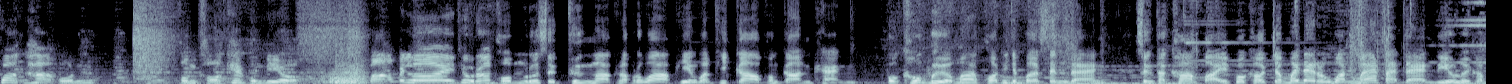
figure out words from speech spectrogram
กว้างห้าหน ผมขอแค่หนเดียวปาออกไปเลยที่รักผมรู้สึกทึ่งมากครับ เพราะว่าเพียงวันที่ 9 ของการแข่ง พวกเขาเบื่อมากพอที่จะเปิดเส้นแดง ซึ่งถ้าข้ามไปพวกเขาจะไม่ได้รางวัลแม้แต่แดงเดียวเลยครับ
